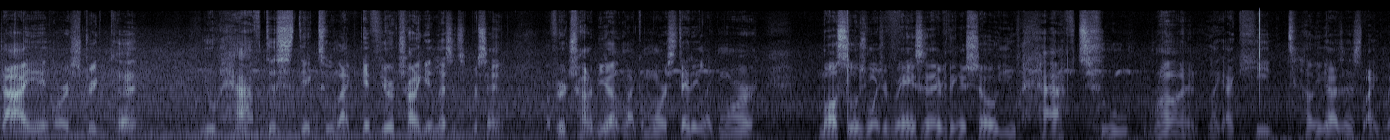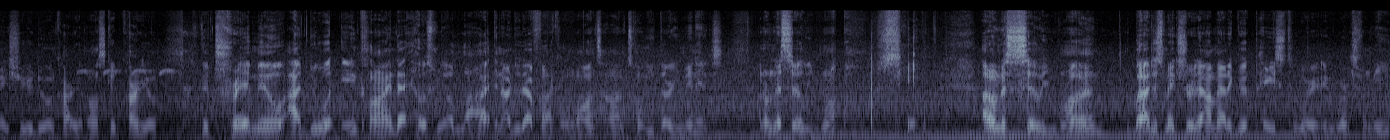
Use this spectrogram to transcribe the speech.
diet or a strict cut, you have to stick to like if you're trying to get less than 2%, or if you're trying to be a, like a more aesthetic, like more muscles, you want your veins and everything to show, you have to run. Like I keep telling you guys this, like make sure you're doing cardio, don't skip cardio. The treadmill, I do an incline, that helps me a lot. And I do that for like a long time, 20, 30 minutes. I don't necessarily run, oh, shit. I don't necessarily run, but I just make sure that I'm at a good pace to where it works for me.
